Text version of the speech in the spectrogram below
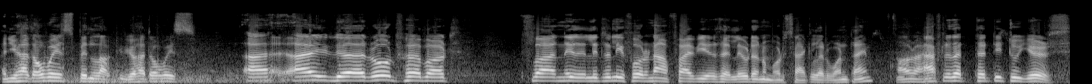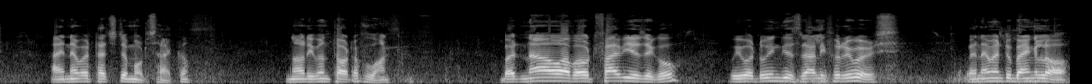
And you had always been lucky. You had always. I, I uh, rode for about, for literally four and a half, five years, I lived on a motorcycle at one time. All right. After that thirty-two years, I never touched a motorcycle, not even thought of one. But now, about five years ago, we were doing this rally for rivers. When I went to Bangalore,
